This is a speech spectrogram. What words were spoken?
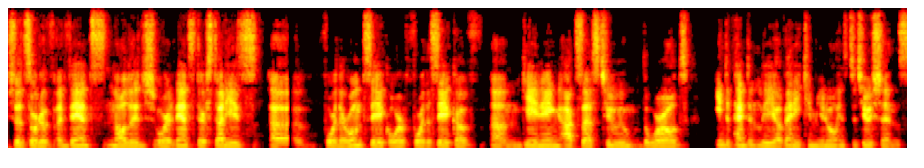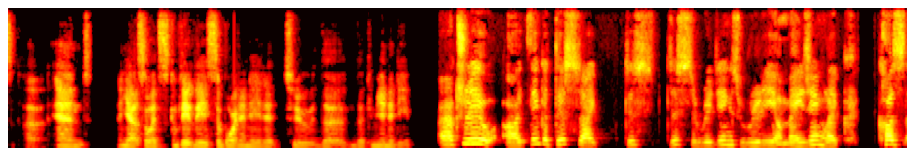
should sort of advance knowledge or advance their studies uh, for their own sake or for the sake of um, gaining access to the world independently of any communal institutions. Uh, and, yeah, so it's completely subordinated to the the community. Actually, I think this like this this reading is really amazing. Like, cause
